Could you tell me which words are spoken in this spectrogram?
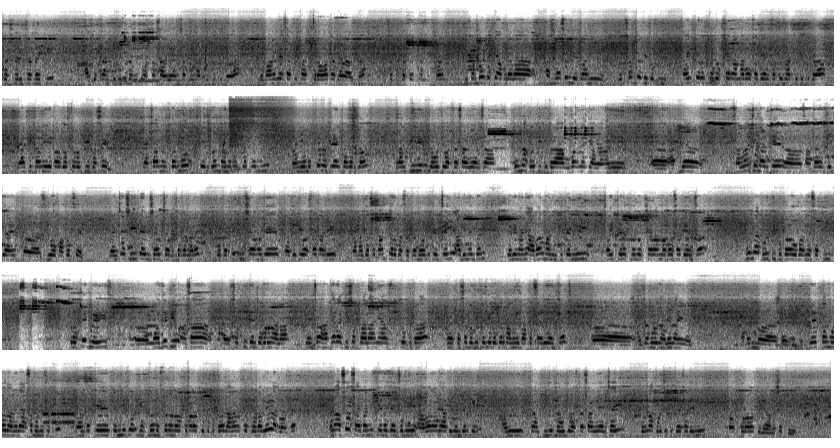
प्रश्न विचारला की आद्य नवजी नवजीवासा सावळे यांचा पूर्णाकृती पुतळा निभावण्यासाठी पाठपुरावा करणारा असता असं तुमचा प्रश्न तुमचा शंभर टक्के आपल्याला आश्वासन देतो आणि एक शब्द देतो की साहित्यरत्न लोकशाही अण्णाभाऊ साठे यांचा पूर्णाकृती पुतळा या ठिकाणी एक ऑगस्ट रोजी बसेल. त्याच्यानंतरनं एक दोन महिन्यानंतरनं मी माननीय मुख्यमंत्री यांच्याकडे जाऊन क्रांतीवीर लोहजी वस्ता साळवे यांचा पूर्णाकृती पुतळा उभारण्यात यावा आणि आपल्या सर्वांचे लाडके साताराचे जे आहेत सी ओ पापड साहेब यांच्याशी त्या विषयावर चर्चा करणार आहेत. ते प्रत्येक विषयामध्ये पॉझिटिव्ह असतात आणि समाजाचं काम करत असतात. त्यामुळे मी त्यांचंही अभिनंदन करीन आणि आभार मानेन की त्यांनी साहित्यरत्न लोकशाहीर अण्णाभाऊ साठे यांचा पूर्णाकृती पुतळा उभारण्यासाठी प्रत्येक वेळी पॉझिटिव्ह असा शब्द त्यांच्याकडून आला. त्यांचा हकारार्थी शब्द आला आणि आज तो पुतळा कसं तसं बघितलं गेलं तर माननीय बापटसाहेब यांच्याच ह्याच्यामुळे झालेला आहे. आपण प्रयत्नांमुळे झालेला आहे असं म्हणू शकतो. कारण का ते त्यांनी जर घेतलं नसतं मला वाटतं मला वाटतं तो पुतळा झाला नसता थोडा वेळ लागला होता. पण असं साहेबांनी केलं त्यांचं मी आभार आणि अभिनंदन करीन. आणि क्रांतीवीर नवजी वाजता साळवे यांच्याही पूर्णाकृती पुतळ्यासाठी मी पाठपुरावा केला शक्य होईल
